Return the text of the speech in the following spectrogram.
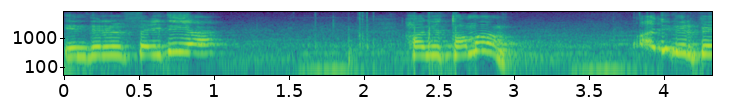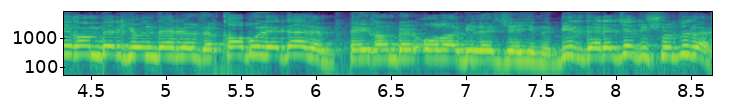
indirilseydi ya hani tamam hadi bir peygamber gönderildi kabul edelim peygamber olabileceğini bir derece düşürdüler.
